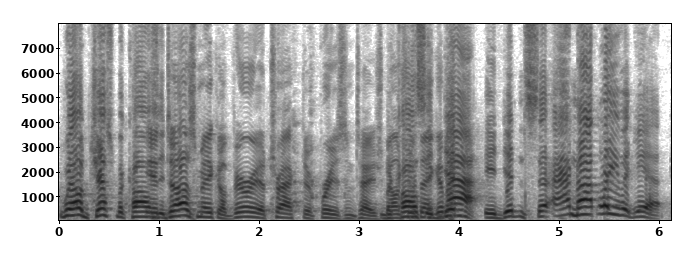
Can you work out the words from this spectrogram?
Well, just because it it, does make a very attractive presentation. because don't it you think didn't, about it didn't say, I'm not leaving yet.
